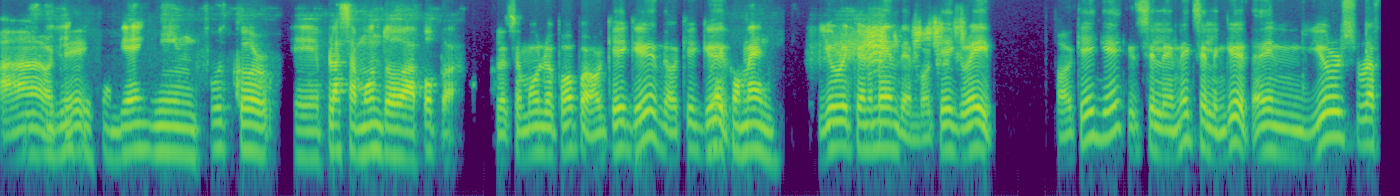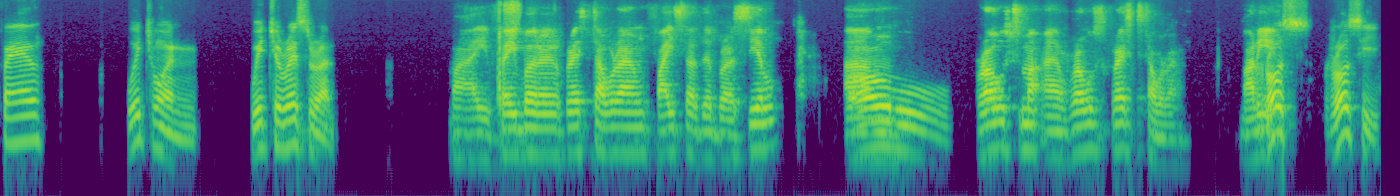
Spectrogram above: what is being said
Ah, delicious También in food court eh, Plaza Mundo Apopa. Plaza Mundo Popa. Okay, good. Okay, good. Recommend. You recommend them. Okay, great. Okay, good. Excellent, excellent, good. And yours, Rafael? Which one? Which restaurant? My favorite restaurant, Faisa de Brazil. Um, oh, Rose, Ma- uh, Rose Restaurant. Maria. Ros, Rosy.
